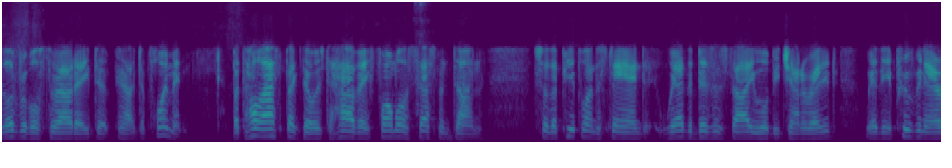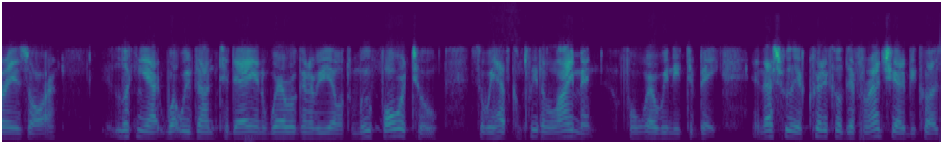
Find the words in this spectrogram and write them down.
deliverables throughout a de- uh, deployment. But the whole aspect though is to have a formal assessment done so that people understand where the business value will be generated, where the improvement areas are, looking at what we've done today and where we're going to be able to move forward to so we have complete alignment for where we need to be. And that's really a critical differentiator because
